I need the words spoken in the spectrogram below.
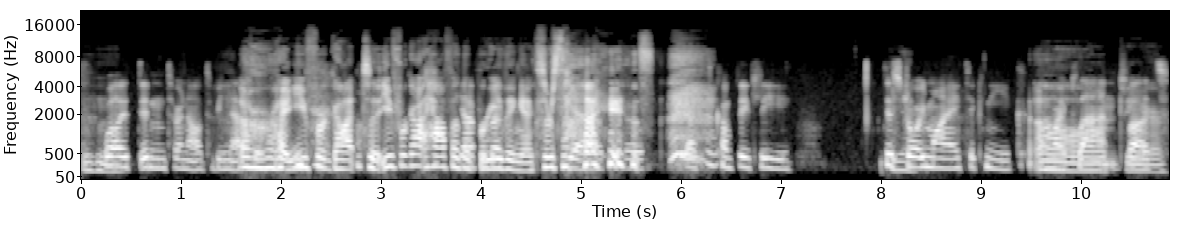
mm-hmm. well, it didn't turn out to be natural. right. You forgot to you forgot half of yeah, the breathing forgot, exercise. Yeah, so that completely destroyed yeah. my technique and oh, my plan. Dear. But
